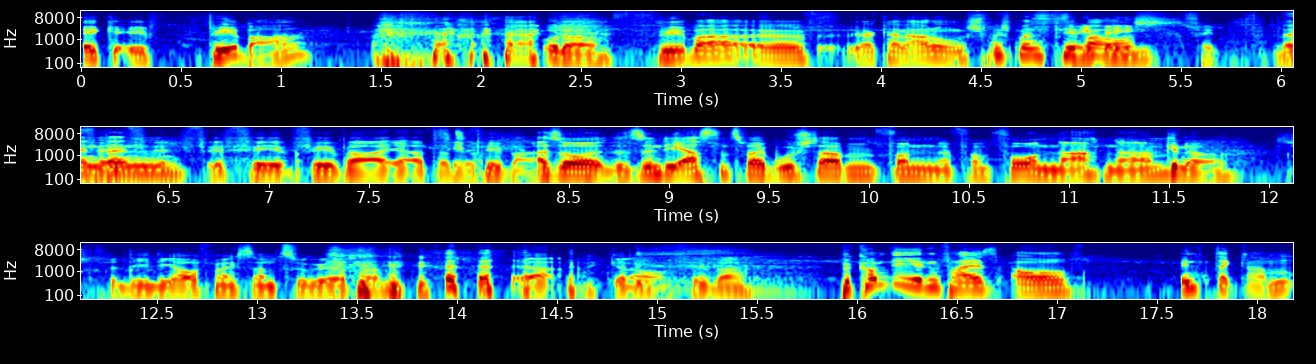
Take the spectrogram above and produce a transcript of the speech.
a.k.a. Feber. Oder Feber, äh, ja, keine Ahnung, spricht man Feber Fabey? aus? Fab Dein, dein, Fe- Fe- Feber, ja, tatsächlich. Feber. Also, das sind die ersten zwei Buchstaben von, vom Vor- und Nachnamen. genau. Für die, die aufmerksam zugehört haben. ja, genau, Feber. Bekommt ihr jedenfalls auf Instagram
